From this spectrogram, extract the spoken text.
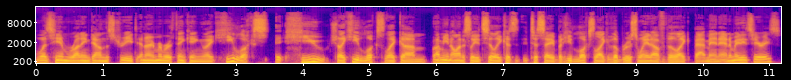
was him running down the street. And I remember thinking like, he looks huge. Like he looks like, um, I mean, honestly, it's silly cause to say, but he looks like the Bruce Wayne of the like Batman animated series.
